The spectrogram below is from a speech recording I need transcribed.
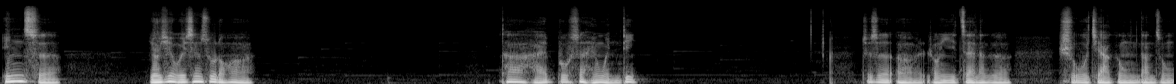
因此。有些维生素的话，它还不是很稳定，就是呃，容易在那个食物加工当中，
